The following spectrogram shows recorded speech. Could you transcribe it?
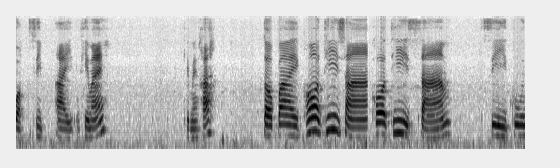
วก 10i โอเคไหมโอเคไหมคะ ต่อไปข้อที่ 3 ข้อที่ 3 4 คูณ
